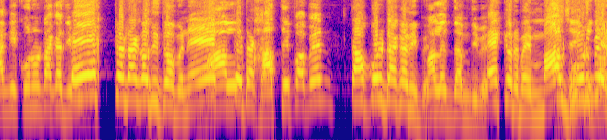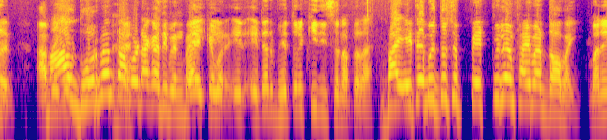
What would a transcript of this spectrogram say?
আগে কোনো টাকা দিবেন একটা টাকা দিতে হবে না একটা টাকা। হাতে পাবেন তারপরে টাকা দিবেন। মালের দাম দিবেন। একেবারে ভাই মাল আচ্ছা, ধরবেন। মাল ধরবেন তারপর হ্যাঁ। টাকা দিবেন ভাই একেবারে। এটার ভেতরে কি দিচ্ছেন আপনারা? ভাই এটা বলতে হচ্ছে পেট্রোলিয়াম ফাইবার দেওয়া ভাই। মানে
